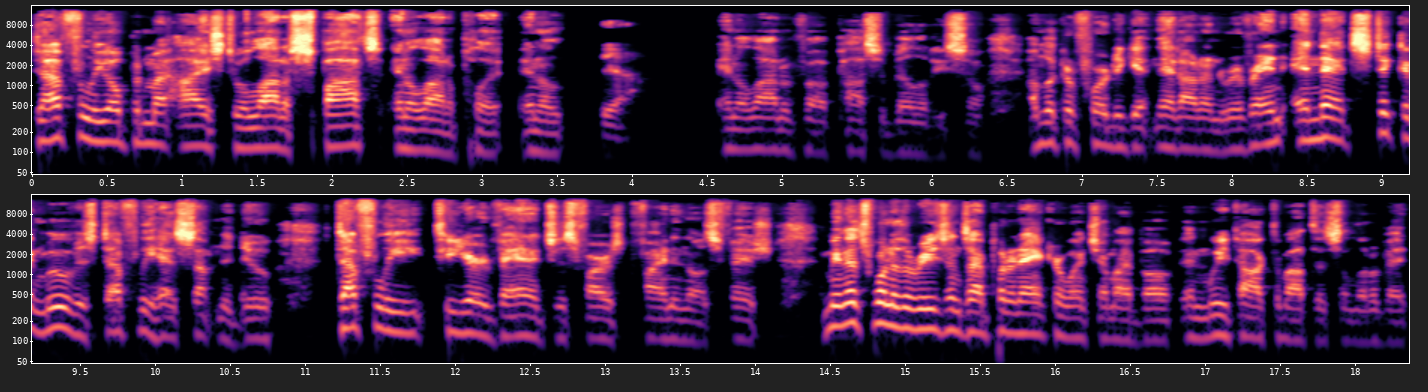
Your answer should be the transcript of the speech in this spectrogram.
definitely opened my eyes to a lot of spots and a lot of play and a Yeah. And a lot of uh, possibilities. So I'm looking forward to getting that out on the river. And and that stick and move is definitely has something to do, definitely to your advantage as far as finding those fish. I mean, that's one of the reasons I put an anchor winch on my boat, and we talked about this a little bit,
